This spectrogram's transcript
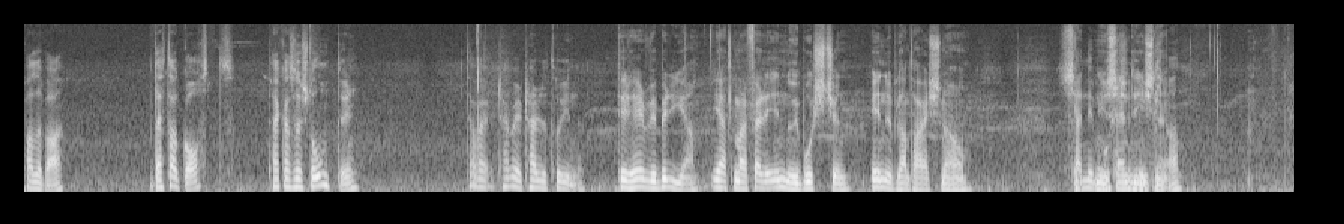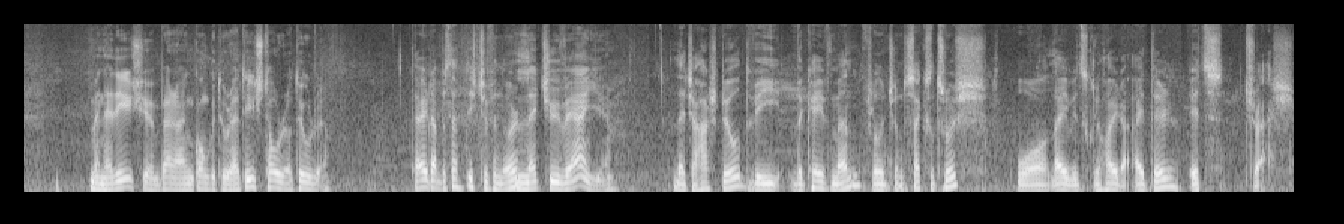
Palleba. Detta har gått. Tackar stund stunder. Det var det var tarde tøyne. Det her vi byrja. Jeg at man færre inn i busken, inn i plantasjen og sett ni sendingene. Men det er ikke bare en gongetur, det er ikke tåre ture. Det er det bestemt ikke for noe. Lett jo vei. Lett jo hardt ut vi The Cavemen fra 1936 og Leivid skulle høyre eiter It's Trash.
